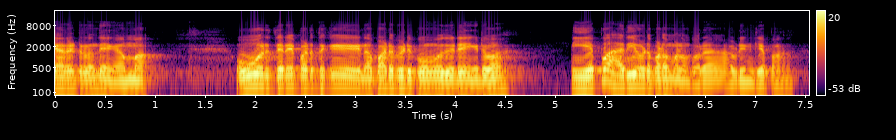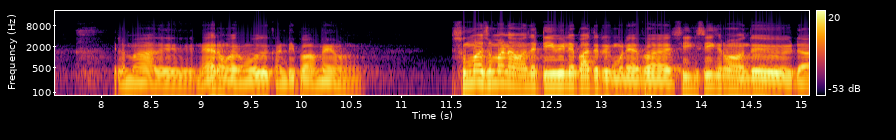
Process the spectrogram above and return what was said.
கேரக்டர் வந்து எங்கள் அம்மா. ஒவ்வொரு திரைப்படத்துக்கு நான் படப்பிடி போகும்போது டே இங்கிட்டு வா. நீ எப்போ ஹரியோட படம் பண்ண போகிற அப்படின்னு கேட்பாங்க. இல்லைம்மா அது நேரம் வரும்போது கண்டிப்பாக அமையும் சும்மா சும்மா நான் வந்து டிவிலே பார்த்துட்டு இருக்க முடியாது. இப்போ சீ சீக்கிரமாக வந்து ட-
